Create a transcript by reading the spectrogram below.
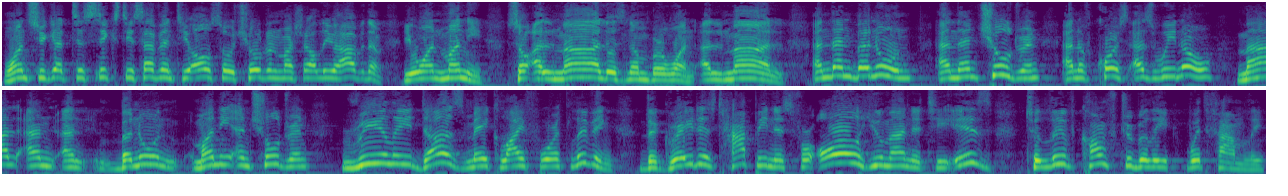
Once you get to 60, 70, also children, mashallah, you have them. You want money. So al-mal is number one. Al-mal. And then banoon, and then children. And of course, as we know, mal and, and banoon, money and children, really does make life worth living. The greatest happiness for all humanity is to live comfortably with family.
